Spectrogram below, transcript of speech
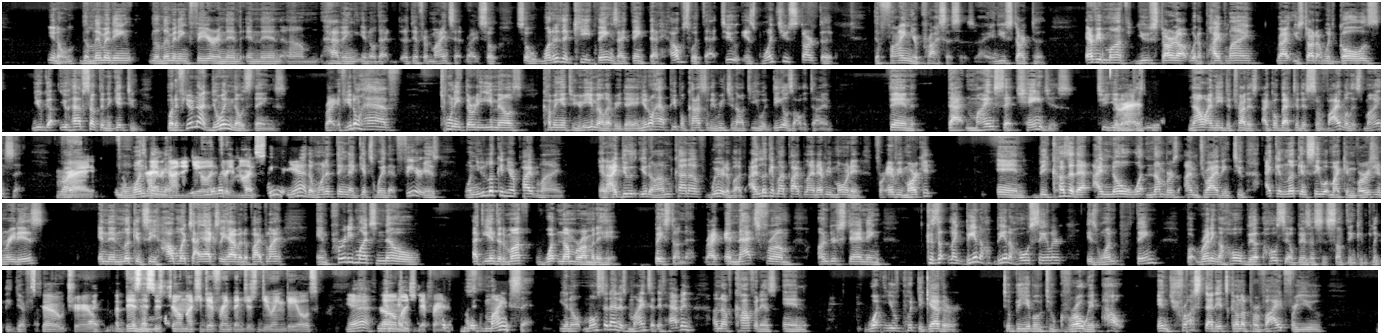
you know, the limiting the limiting fear and then and then um, having you know that a different mindset right so so one of the key things i think that helps with that too is once you start to define your processes, right? And you start to every month you start out with a pipeline, right? You start out with goals. You got you have something to get to. But if you're not doing those things, right? If you don't have 20, 30 emails coming into your email every day and you don't have people constantly reaching out to you with deals all the time, then that mindset changes to you know now I need to try to I go back to this survivalist mindset. Right. right. And the one thing I haven't gotten a deal in three months. Fear, yeah, the one thing that gets away that fear is when you look in your pipeline, and I do, you know, I'm kind of weird about it. I look at my pipeline every morning for every market. And because of that, I know what numbers I'm driving to. I can look and see what my conversion rate is, and then look and see how much I actually have in the pipeline, and pretty much know at the end of the month what number I'm going to hit based on that. Right. And that's from understanding because like being a being a wholesaler is one thing, but running a whole bi- wholesale business is something completely different. So true. Right? A business then, is so much different than just doing deals. Yeah, so and, much and, different. But it's mindset. You know, most of that is mindset. It's having enough confidence in what you've put together to be able to grow it out and trust that it's going to provide for you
